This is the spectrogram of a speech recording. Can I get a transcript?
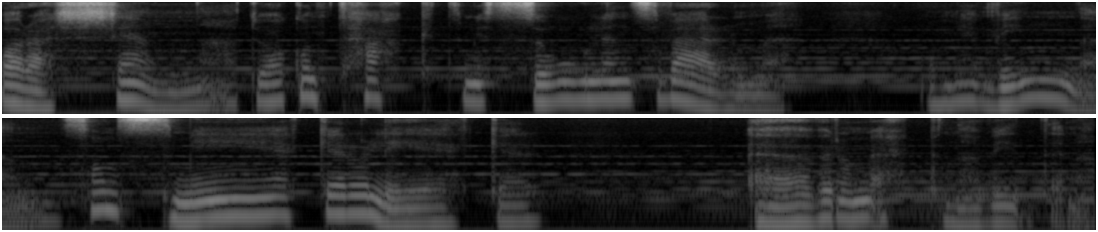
Bara känna att du har kontakt med solens värme och med vinden som smeker och leker över de öppna vidderna.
